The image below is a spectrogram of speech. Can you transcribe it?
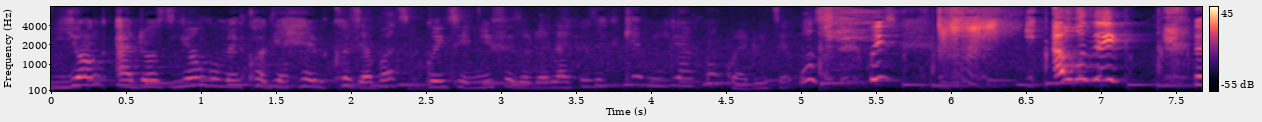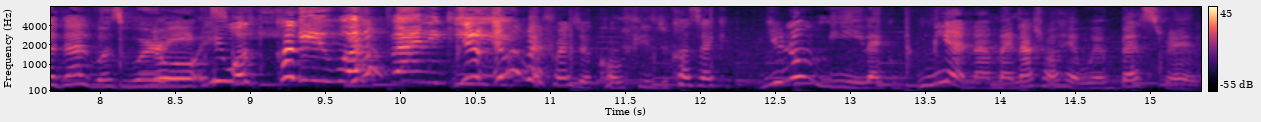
young adults, young women cut their hair because they're about to go into a new phase of their life. Was like, Kemi, you have not graduated. What's, which I was like, But that was worried. no, he was. He you was know- panicking. you know, even my friends were confused because, like, you know me, like me and my natural hair were best friends.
